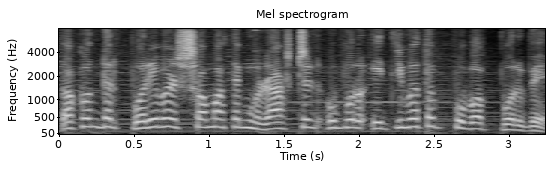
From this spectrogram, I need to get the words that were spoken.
তখন তার পরিবার, সমাজ এবং রাষ্ট্রের উপর ইতিবাচক প্রভাব পড়বে।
